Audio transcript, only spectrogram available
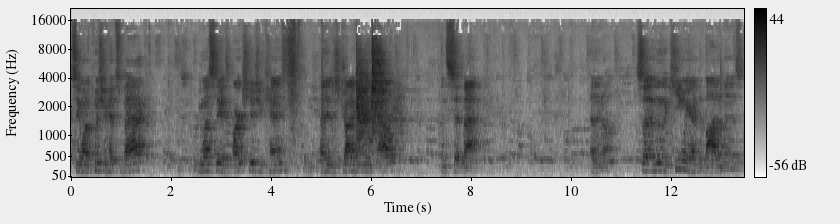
So you want to push your hips back, you want to stay as arched as you can, and then just drive your knees out and sit back. And then up. So and then the key when you're at the bottom is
